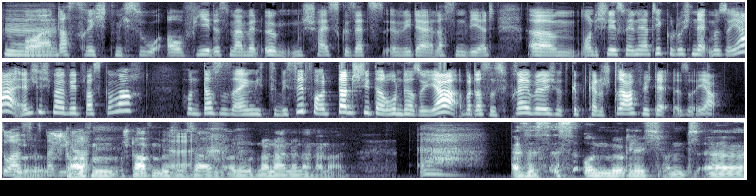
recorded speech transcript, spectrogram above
Hm. Boah, das riecht mich so auf. Jedes Mal, wenn irgendein Scheißgesetz äh, wieder erlassen wird. Ähm, und ich lese mir den Artikel durch und denke mir so, ja, endlich mal wird was gemacht. Und das ist eigentlich ziemlich sinnvoll. Und dann steht darunter so, ja, aber das ist freiwillig, es gibt keine Strafe. Ich denke mir so, ja, du hast es mal wieder. Strafen, Strafen müssen Äh. es sein. Also, nein, nein, nein, nein, nein, nein. Also es ist unmöglich und äh,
